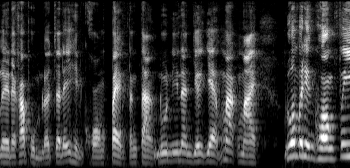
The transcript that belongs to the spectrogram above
เลยนะครับผมเราจะได้เห็นของแปลกต่างๆนู่นนี่นั่นเยอะแยะมากมาย รวมไปถึงของฟรี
